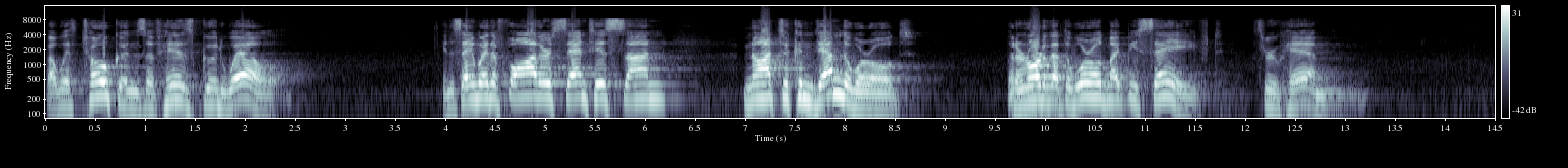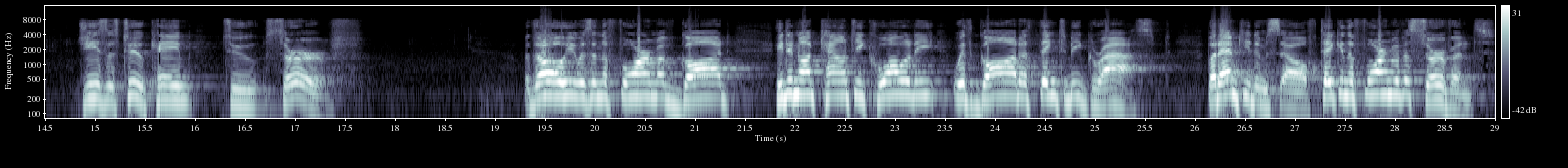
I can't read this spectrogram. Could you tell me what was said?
but with tokens of his goodwill. In the same way, the Father sent his Son not to condemn the world, but in order that the world might be saved through him. Jesus, too, came to serve. Though he was in the form of God, he did not count equality with God a thing to be grasped, but emptied himself, taking the form of a servant,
